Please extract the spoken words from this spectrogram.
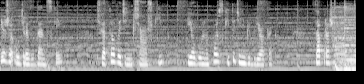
bierze udział w rezydenckiej, Światowy Dzień Książki i Ogólnopolski Tydzień Bibliotek. Zapraszam.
